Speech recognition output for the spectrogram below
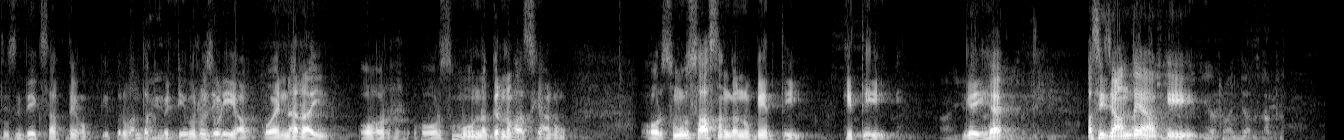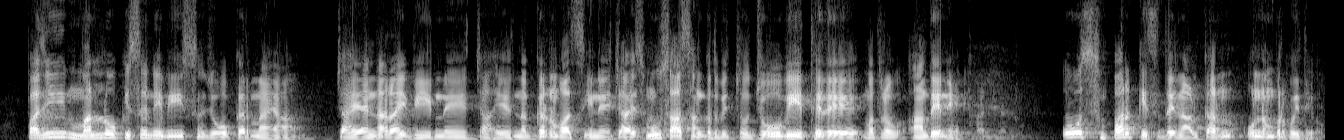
ਤੁਸੀਂ ਦੇਖ ਸਕਦੇ ਹੋ ਕਿ ਪ੍ਰਬੰਧਕ ਕਮੇਟੀ ਵੱਲੋਂ ਜਿਹੜੀ ਆ ਉਹ ਐਨ ਆਰ ਆਈ ਔਰ ਹੋਰ ਸਮੂਹ ਨਗਰ ਨਿਵਾਸੀਆਂ ਨੂੰ ਔਰ ਸਮੂਹ ਸਾਧ ਸੰਗਤ ਨੂੰ ਬੇਨਤੀ ਕੀਤੀ ਗਈ ਹੈ। ਅਸੀਂ ਜਾਣਦੇ ਹਾਂ ਕਿ ਭਾਜੀ ਮੰਨ ਲਓ ਕਿਸੇ ਨੇ ਵੀ ਸੰਯੋਗ ਕਰਨਾ ਆ ਚਾਹੇ ਐਨ ਆਰ ਆਈ ਵੀਰ ਨੇ ਚਾਹੇ ਨਗਰ ਨਿਵਾਸੀ ਨੇ ਚਾਹੇ ਸਮੂਹ ਸਾਧ ਸੰਗਤ ਵਿੱਚੋਂ ਜੋ ਵੀ ਇੱਥੇ ਦੇ ਮਤਲਬ ਆਂਦੇ ਨੇ ਉਹ ਸੰਪਰਕ ਕਿਸ ਦੇ ਨਾਲ ਕਰਨ ਉਹ ਨੰਬਰ ਕੋਈ ਦਿਓ।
